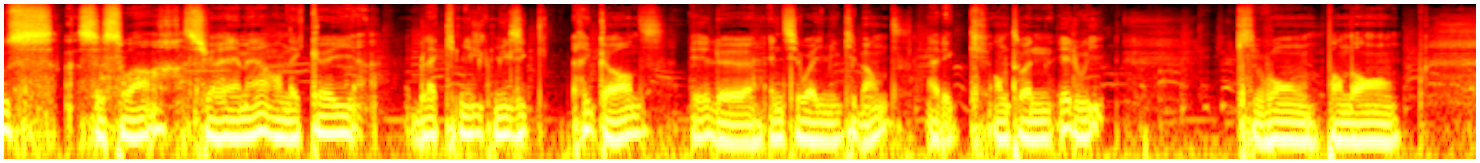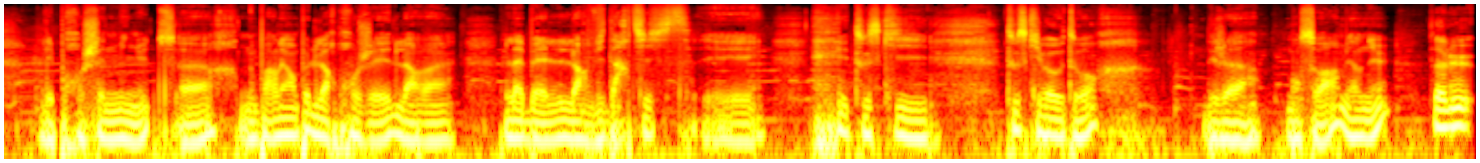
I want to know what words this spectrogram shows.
Tous. Ce soir, sur EMR, on accueille Black Milk Music Records et le NCY Milky Band avec Antoine et Louis qui vont pendant les prochaines minutes, heures, nous parler un peu de leur projet, de leur euh, label, leur vie d'artiste et, et tout, ce qui, tout ce qui va autour. Déjà, bonsoir, bienvenue. Salut.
